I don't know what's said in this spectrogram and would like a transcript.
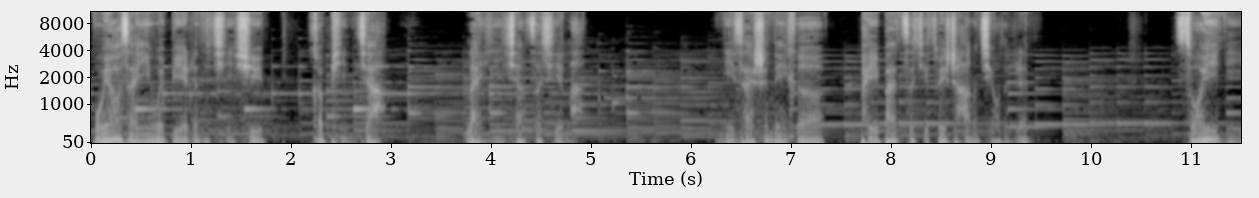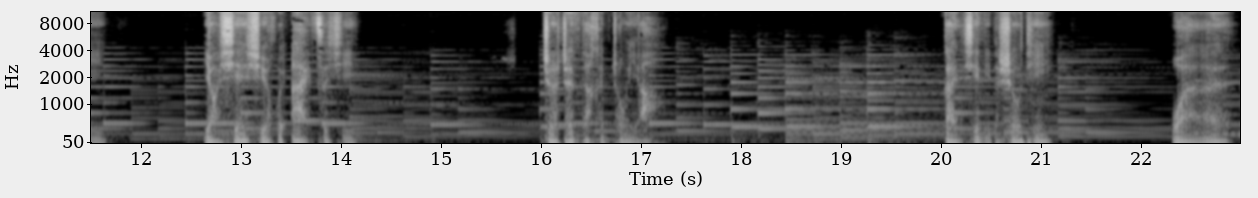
不要再因为别人的情绪和评价来影响自己了。你才是那个陪伴自己最长久的人，所以你要先学会爱自己，这真的很重要。感谢你的收听，晚安。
